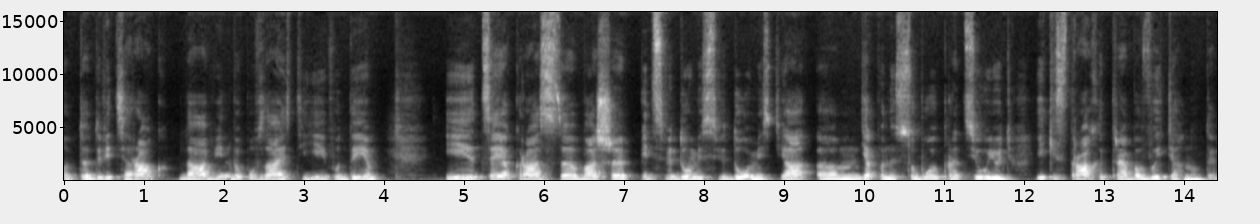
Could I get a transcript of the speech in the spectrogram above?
От дивіться, рак, да, він виповзає з тієї води. І це якраз е, ваша підсвідомість, свідомість, я, ем, як вони з собою працюють, які страхи треба витягнути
